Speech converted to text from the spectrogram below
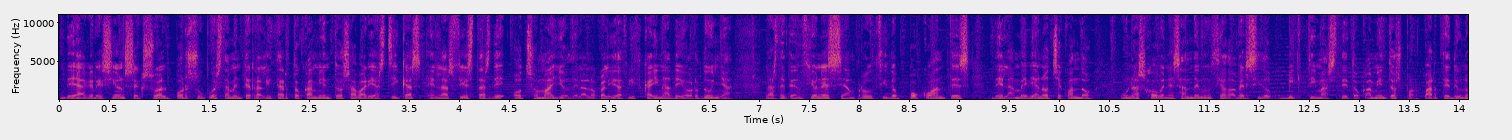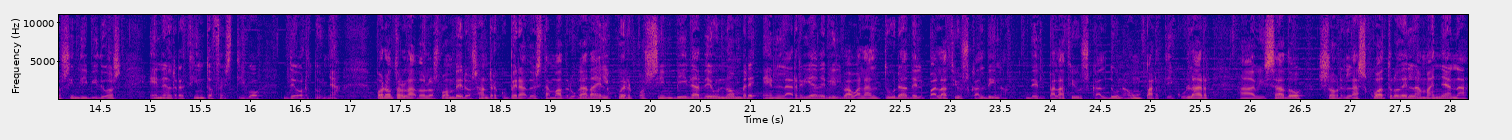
de agresión sexual por supuestamente realizar tocamientos a varias chicas en las fiestas de 8 mayo de la localidad vizcaína de Orduña. Las detenciones se han producido poco antes de la medianoche, cuando unas jóvenes han denunciado haber sido víctimas de tocamientos por parte de unos individuos en el recinto festivo de Orduña. Por otro lado, los bomberos han recuperado esta madrugada el cuerpo sin vida de un hombre en la ría de Bilbao, a la altura del Palacio Euskaldina. Un particular ha avisado sobre la las 4 de la mañana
